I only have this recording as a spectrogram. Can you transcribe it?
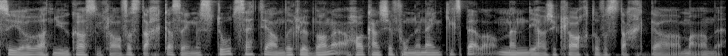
som gjør at Newcastle klarer å forsterke seg. Men stort sett de andre klubbene har kanskje funnet en enkeltspiller, men de har ikke klart å forsterke mer enn det.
